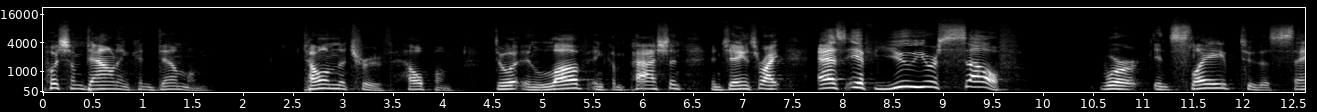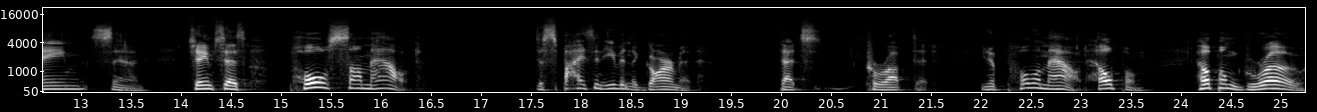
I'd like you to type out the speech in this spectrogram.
push them down and condemn them. Tell them the truth, help them. Do it in love and compassion. And James writes, as if you yourself were enslaved to the same sin. James says, pull some out, despising even the garment that's corrupted. You know, pull them out, help them, help them grow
